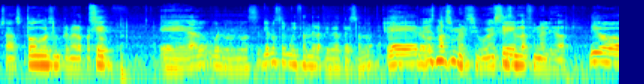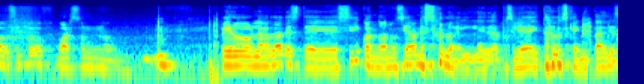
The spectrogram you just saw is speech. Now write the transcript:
O sea, todo es en primera persona. Sí. Eh, algo, bueno, no sé, yo no soy muy fan de la primera persona, pero Es más inmersivo, esa Sí. es la finalidad. digo, si juego Warzone no. Mm. Pero la verdad, este, sí, cuando anunciaron esto, lo de la, la posibilidad de editar los genitales,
